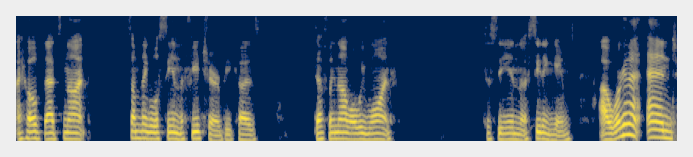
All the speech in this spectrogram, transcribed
I hope that's not something we'll see in the future because definitely not what we want to see in the seeding games. Uh, we're gonna end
